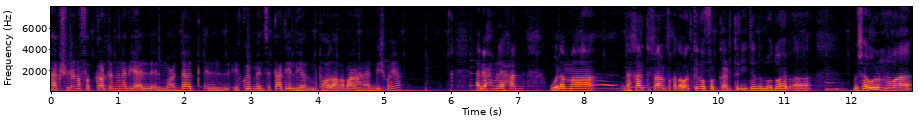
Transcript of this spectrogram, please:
actually أنا فكرت إن أنا أبيع المعدات ال equipments بتاعتي اللي هي المتواضعة طبعا على قدي شوية. أبيعهم لأي حد. ولما دخلت فعلا في خطوات كده وفكرت لقيت إن الموضوع هيبقى مش هقول إن هو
